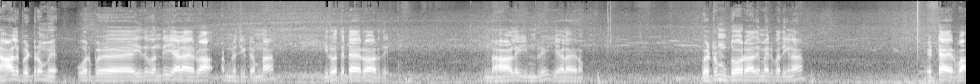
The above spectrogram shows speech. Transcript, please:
நாலு பெட்ரூமு ஒரு பெ இது வந்து ஏழாயிரரூபா அப்படின்னு வச்சுக்கிட்டோம்னா இருபத்தெட்டாயிரரூபா வருது. நாலு இன்று ஏழாயிரம். பெட்ரூம் டோர் அதே மாதிரி பார்த்திங்கன்னா எட்டாயிரரூபா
